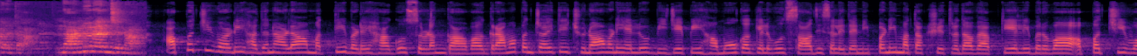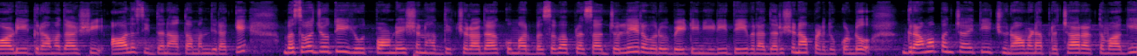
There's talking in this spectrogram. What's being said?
స్వాగత. నాను రంజన. ಅಪ್ಪಚ್ಚಿವಾಡಿ, ಹದನಾಳ, ಮತ್ತಿವಡೆ ಹಾಗೂ ಸುಳಂಗಾವ ಗ್ರಾಮ ಪಂಚಾಯಿತಿ ಚುನಾವಣೆಯಲ್ಲೂ ಬಿಜೆಪಿ ಅಮೋಘ ಗೆಲುವು ಸಾಧಿಸಲಿದೆ. ನಿಪ್ಪಣಿ ಮತಕ್ಷೇತ್ರದ ವ್ಯಾಪ್ತಿಯಲ್ಲಿ ಬರುವ ಅಪ್ಪಚ್ಚಿವಾಡಿ ಗ್ರಾಮದ ಶ್ರೀ ಆಲಸಿದ್ದನಾಥ ಮಂದಿರಕ್ಕೆ ಬಸವಜ್ಯೋತಿ ಯೂತ್ ಫೌಂಡೇಶನ್ ಅಧ್ಯಕ್ಷರಾದ ಕುಮಾರ್ ಬಸವಪ್ರಸಾದ್ ಜೊಲ್ಲೆರವರು ಭೇಟಿ ನೀಡಿ ದೇವರ ದರ್ಶನ ಪಡೆದುಕೊಂಡು ಗ್ರಾಮ ಪಂಚಾಯಿತಿ ಚುನಾವಣಾ ಪ್ರಚಾರಾರ್ಥವಾಗಿ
